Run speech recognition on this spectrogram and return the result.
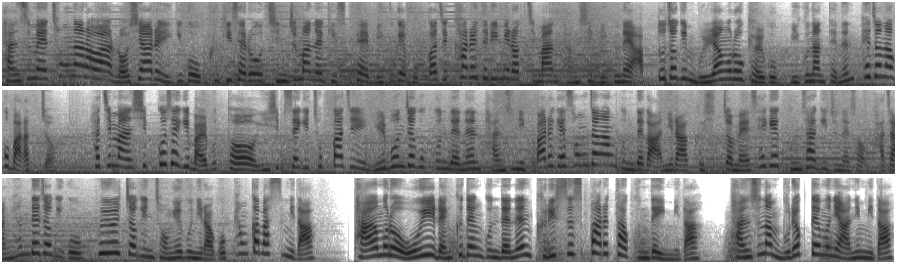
단숨에 청나라와 러시아를 이기고 그 기세로 진주만을 기습해 미국의 목까지 칼을 들이밀었지만 당시 미군의 압도적인 물량으로 결국 미군한테는 패전하고 말았죠. 하지만 19세기 말부터 20세기 초까지 일본 제국 군대는 단순히 빠르게 성장한 군대가 아니라 그 시점의 세계 군사 기준에서 가장 현대적이고 효율적인 정예군이라고 평가받습니다. 다음으로 5위 랭크된 군대는 그리스 스파르타 군대입니다. 단순한 무력 때문이 아닙니다.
